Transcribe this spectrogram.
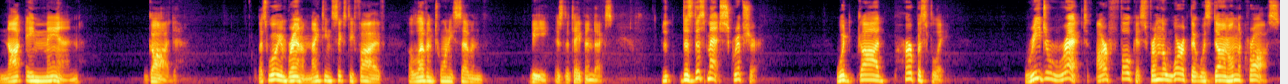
Not a man, God. That's William Branham, 1965, 1127b is the tape index. Does this match Scripture? Would God purposefully redirect our focus from the work that was done on the cross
